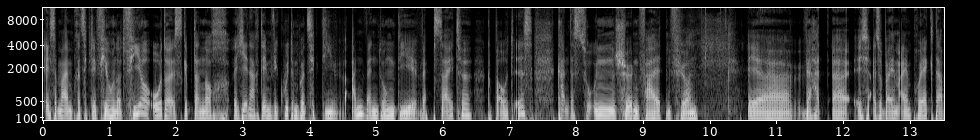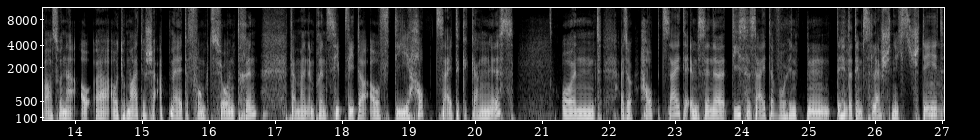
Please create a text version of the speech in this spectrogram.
ich sag mal im Prinzip den 404 oder es gibt dann noch, je nachdem wie gut im Prinzip die Anwendung, die Webseite gebaut ist, kann das zu unschönen Verhalten führen. Äh, wer hat, äh, ich, also bei einem Projekt, da war so eine au, äh, automatische Abmeldefunktion drin, wenn man im Prinzip wieder auf die Hauptseite gegangen ist und also Hauptseite im Sinne diese Seite, wo hinten hinter dem Slash nichts steht. Mhm.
